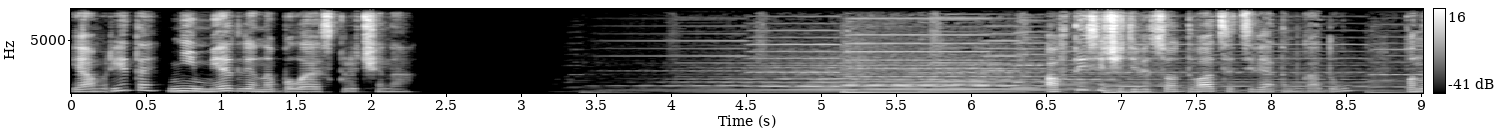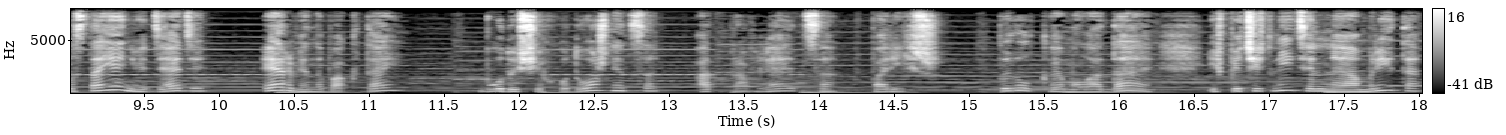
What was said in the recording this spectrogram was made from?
и Амрита немедленно была исключена. А в 1929 году по настоянию дяди Эрвина Бактай будущая художница отправляется в Париж пылкая, молодая и впечатлительная Амрита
